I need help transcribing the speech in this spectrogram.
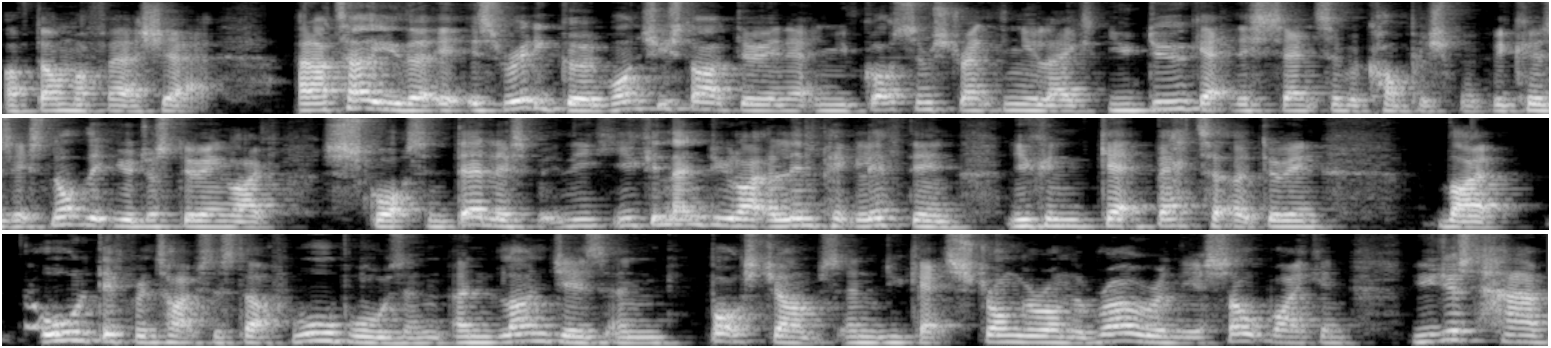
I've done my fair share. And I tell you that it's really good once you start doing it and you've got some strength in your legs, you do get this sense of accomplishment because it's not that you're just doing like squats and deadlifts, but you can then do like Olympic lifting. You can get better at doing like all different types of stuff, wall balls and, and lunges and box jumps, and you get stronger on the rower and the assault bike, and you just have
